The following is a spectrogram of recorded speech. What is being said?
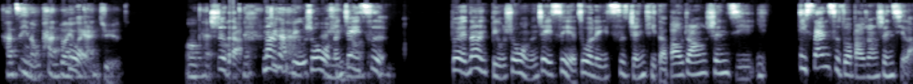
他自己能判断有感觉。OK，是的。那比如说我们这一次，对，那比如说我们这一次也做了一次整体的包装升级，一第三次做包装升级了。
